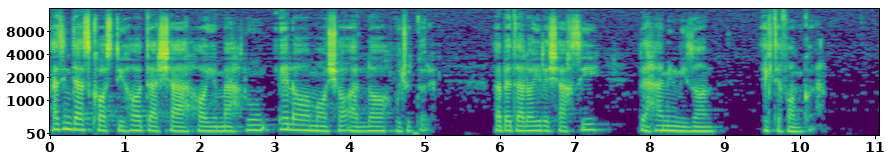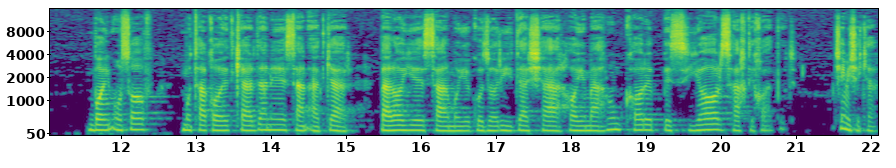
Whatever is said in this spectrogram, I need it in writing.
از این دستکاستی ها در شهرهای محروم الا ماشاءالله وجود داره و به دلایل شخصی به همین میزان اکتفا می‌کنم. با این اصاف متقاعد کردن صنعتگر برای سرمایه گذاری در شهرهای محروم کار بسیار سختی خواهد بود. چه میشه کرد؟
